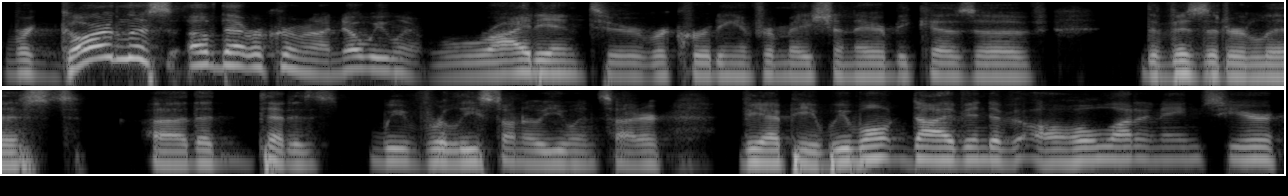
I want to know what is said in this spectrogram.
regardless of that recruitment, I know we went right into recruiting information there because of the visitor list uh, that that is we've released on OU Insider VIP. We won't dive into a whole lot of names here.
